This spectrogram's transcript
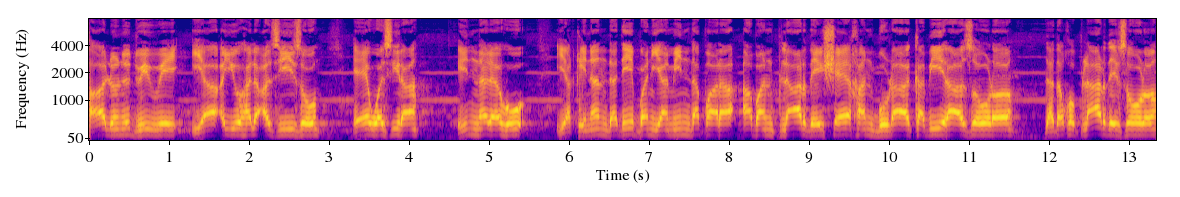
قالو نو دوی وی یا ایها العزیز ای وزیره ان له یقینا د دې بنیامین د پاره ابن پلار دی شیخن بوډا کبیره زوړ د ده خو پلار دی زوړ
